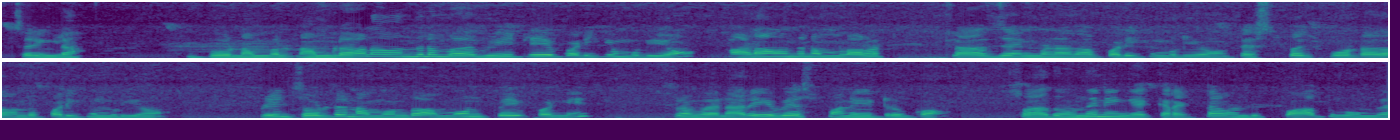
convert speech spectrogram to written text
சரிங்களா? இப்போது நம்ம நம்மளால் வந்து நம்ம வீட்டிலேயே படிக்க முடியும். ஆனால் வந்து நம்மளால் கிளாஸ் ஜாயின் பண்ணால் தான் படிக்க முடியும். டெஸ்ட் பேட்ச் போட்டால் தான் வந்து படிக்க முடியும். அப்படின்னு சொல்லிட்டு நம்ம வந்து அமௌண்ட் பே பண்ணி நம்ம நிறைய வேஸ்ட் பண்ணிகிட்ருக்கோம் ஸோ அதை வந்து நீங்கள் கரெக்டாக வந்து பார்த்துக்கோங்க.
